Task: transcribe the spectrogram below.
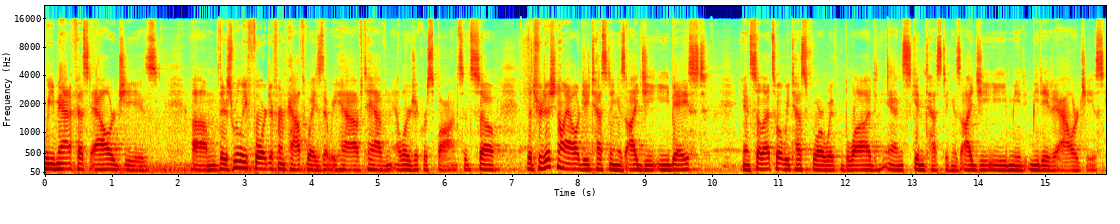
we manifest allergies, um, there's really four different pathways that we have to have an allergic response. And so the traditional allergy testing is IgE based. And so that's what we test for with blood and skin testing is IgE mediated allergies.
